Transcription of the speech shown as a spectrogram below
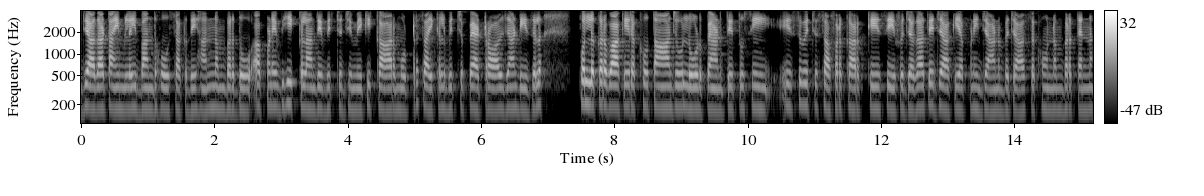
ਜ਼ਿਆਦਾ ਟਾਈਮ ਲਈ ਬੰਦ ਹੋ ਸਕਦੇ ਹਨ। ਨੰਬਰ 2 ਆਪਣੇ ਵਹੀਕਲਾਂ ਦੇ ਵਿੱਚ ਜਿਵੇਂ ਕਿ ਕਾਰ, ਮੋਟਰਸਾਈਕਲ ਵਿੱਚ ਪੈਟਰੋਲ ਜਾਂ ਡੀਜ਼ਲ ਫੁੱਲ ਕਰਵਾ ਕੇ ਰੱਖੋ ਤਾਂ ਜੋ ਲੋੜ ਪੈਣ 'ਤੇ ਤੁਸੀਂ ਇਸ ਵਿੱਚ ਸਫ਼ਰ ਕਰਕੇ ਸੇਫ ਜਗ੍ਹਾ 'ਤੇ ਜਾ ਕੇ ਆਪਣੀ ਜਾਨ ਬਚਾ ਸਕੋ। ਨੰਬਰ ਤਿੰਨ,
